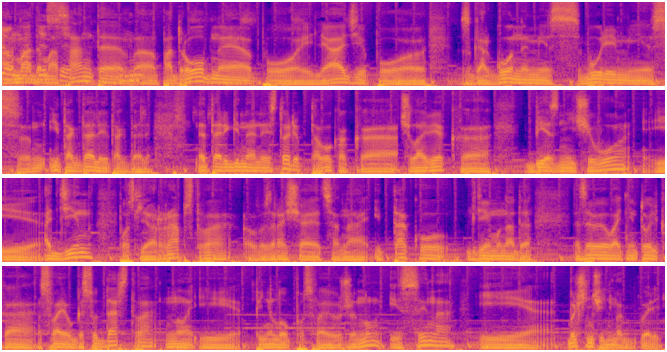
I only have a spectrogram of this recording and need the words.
Армадом Асанте, угу. подробная по Илиаде, по с горгонами, с бурями с, и так далее, и так далее. Это оригинальная история того, как человек без ничего и один после рабства возвращается на Итаку, где ему надо завоевать не только свое государство, но и Пенелопу, свою жену, и сына, и больше ничего не могу говорить.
